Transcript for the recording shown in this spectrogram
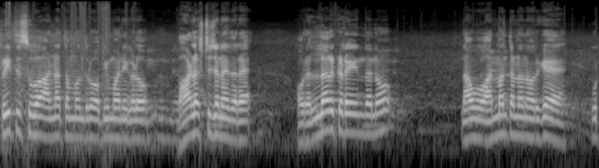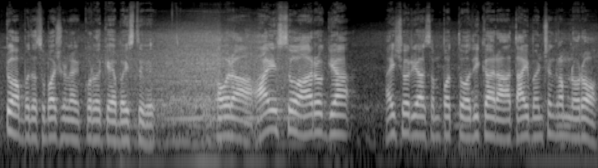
ಪ್ರೀತಿಸುವ ಅಣ್ಣ ತಮ್ಮಂದರು, ಅಭಿಮಾನಿಗಳು ಬಹಳಷ್ಟು ಜನ ಇದ್ದಾರೆ. ಅವರೆಲ್ಲರ ಕಡೆಯಿಂದನೂ ನಾವು ಹನುಮಂತಣ್ಣನವ್ರಿಗೆ ಹುಟ್ಟುಹಬ್ಬದ ಶುಭಾಶಯಗಳನ್ನ ಕೊಡೋದಕ್ಕೆ ಬಯಸ್ತೀವಿ. ಅವರ ಆಯಸ್ಸು, ಆರೋಗ್ಯ, ಐಶ್ವರ್ಯ, ಸಂಪತ್ತು, ಅಧಿಕಾರ, ಆ ತಾಯಿ ಬನಶಂಕರಮ್ಮನವರು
